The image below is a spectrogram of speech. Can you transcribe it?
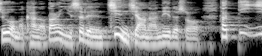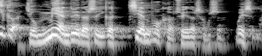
所以我们看到，当以色列人进迦南地的时候，他第一个就面对的是一个坚不可摧的城市。为什么？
